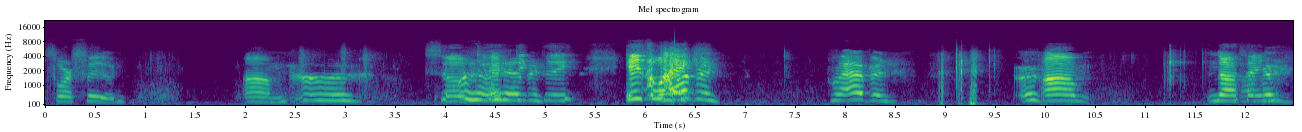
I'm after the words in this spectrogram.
for food. Um, so What happened? technically, it's What like happened? What happened? um nothing. happened?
